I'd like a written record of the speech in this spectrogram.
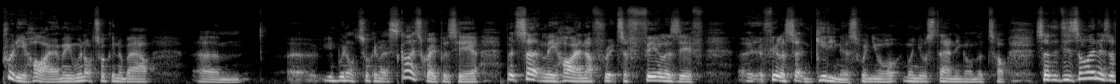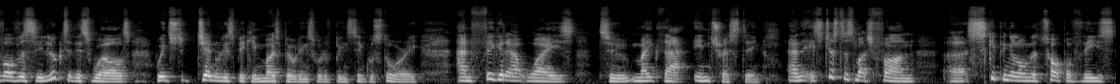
pretty high. I mean, we're not talking about um, uh, we're not talking about skyscrapers here, but certainly high enough for it to feel as if uh, feel a certain giddiness when you're when you're standing on the top. So the designers have obviously looked at this world, which generally speaking most buildings would have been single story, and figured out ways to make that interesting. And it's just as much fun uh, skipping along the top of these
